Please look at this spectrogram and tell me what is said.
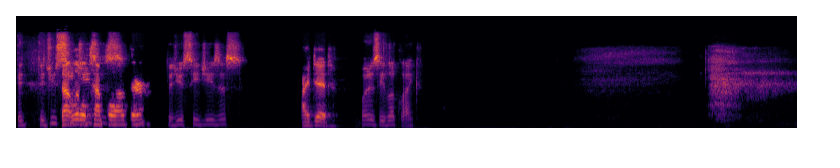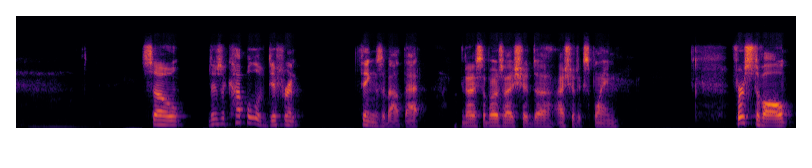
Did, did you see that little Jesus? temple out there? Did you see Jesus? I did. What does he look like? So there's a couple of different things about that. that I suppose I should uh, I should explain. First of all,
